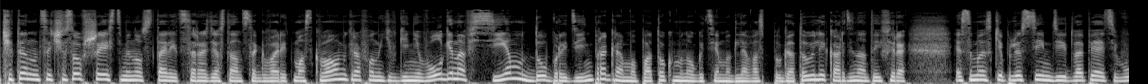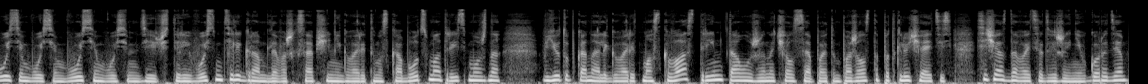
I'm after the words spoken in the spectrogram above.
14 часов 6 минут столица. Радиостанция «Говорит Москва». У микрофона Евгения Волгина. Всем добрый день. Программа «Поток». Много темы для вас подготовили. Координаты эфира. СМСки плюс семь девять два пять восемь восемь восемь восемь девять четыре восемь. Телеграмм для ваших сообщений «Говорит Москобот». Смотреть можно в YouTube-канале «Говорит Москва». Стрим там уже начался, поэтому, пожалуйста, подключайтесь. Сейчас давайте о движении в городе.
